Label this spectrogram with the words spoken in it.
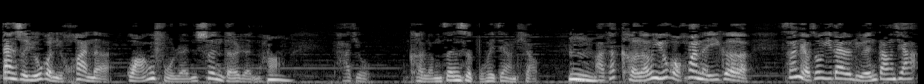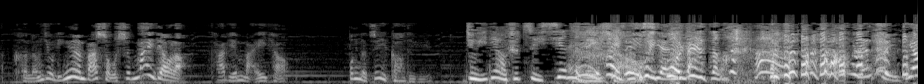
但是如果你换了广府人、顺德人哈，嗯他就可能真是不会这样挑。嗯啊，他可能如果换了一个三角洲一带的女人当家，可能就宁愿把首饰卖掉了，他得买一条蹦得最高的鱼。就一定要吃最鲜的那哎个。太会过日子了，不人嘴刁，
